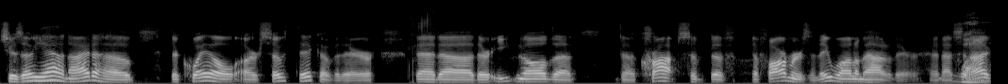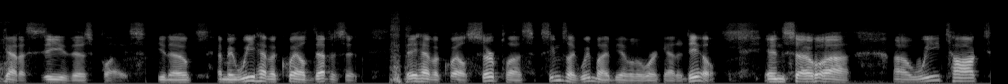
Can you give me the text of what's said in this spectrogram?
She goes, Oh, yeah, in Idaho, the quail are so thick over there that uh, they're eating all the the crops of the the farmers and they want them out of there. And I said, wow. I've got to see this place. You know, I mean, we have a quail deficit. They have a quail surplus. Seems like we might be able to work out a deal. And so uh, uh, we talked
